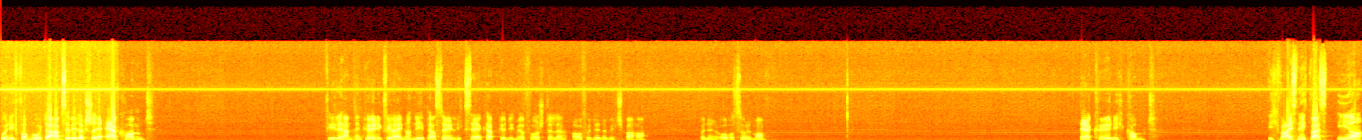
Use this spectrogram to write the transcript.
Und ich vermute, da haben sie wieder geschrien, er kommt. Viele haben den König vielleicht noch nie persönlich gesehen gehabt, könnte ich mir vorstellen, auch von den Wilsbacher, von den Obersulmer. Der König kommt. Ich weiß nicht, was ihr,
